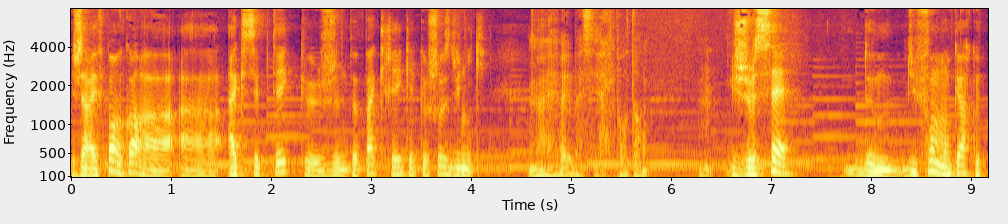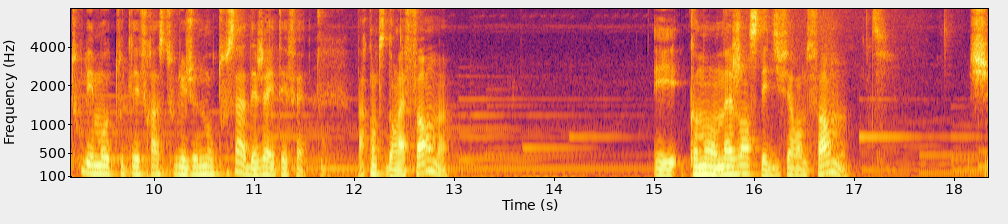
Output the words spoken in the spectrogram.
J'arrive pas encore à, à accepter que je ne peux pas créer quelque chose d'unique. Ouais, ouais, bah c'est important. Je sais de- du fond de mon cœur que tous les mots, toutes les phrases, tous les jeux de mots, tout ça a déjà été fait. Par contre, dans la forme et comment on agence les différentes formes. je-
